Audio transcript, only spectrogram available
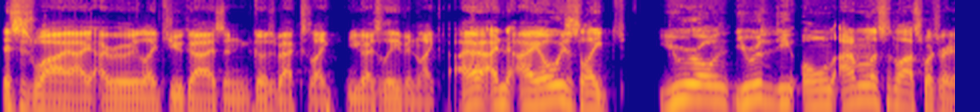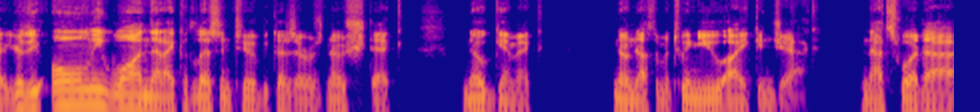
this is why I, I really liked you guys and goes back to like you guys leaving. Like I I, I always liked you were only, you were the only I don't listen to a lot of sports radio. You're the only one that I could listen to because there was no shtick, no gimmick, no nothing between you, Ike, and Jack. And that's what uh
